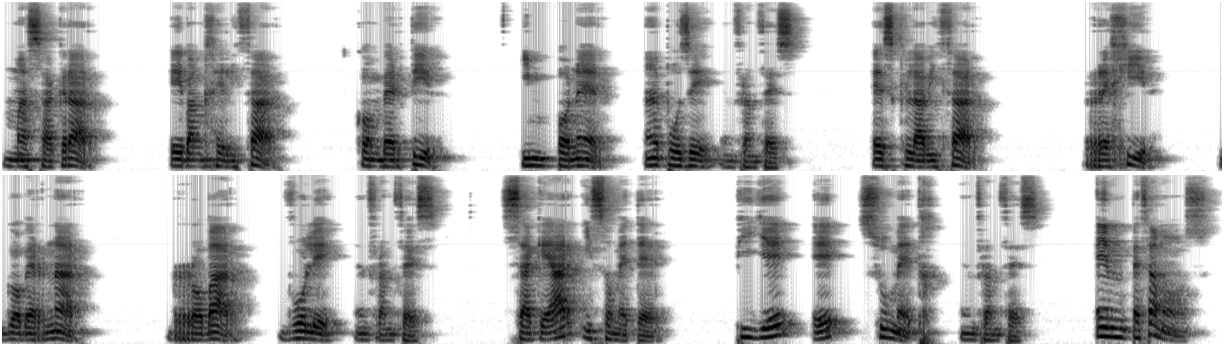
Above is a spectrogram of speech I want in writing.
masacrar, evangelizar, convertir, imponer, imposer en francés. Esclavizar, regir, gobernar, robar, voler en francés. Saquear y someter. Piller et soumettre en francés. Empezamos.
